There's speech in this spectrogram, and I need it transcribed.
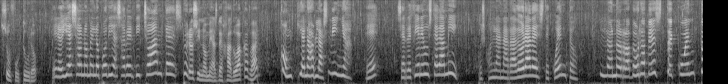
su futuro. Pero ¿y eso no me lo podías haber dicho antes? Pero si no me has dejado acabar. ¿Con quién hablas, niña? ¿Eh? ¿Se refiere usted a mí? Pues con la narradora de este cuento. ¿La narradora de este cuento?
